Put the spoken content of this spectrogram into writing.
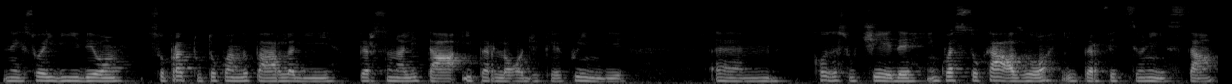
nei suoi video, soprattutto quando parla di personalità iperlogiche, quindi ehm, cosa succede? In questo caso il perfezionista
